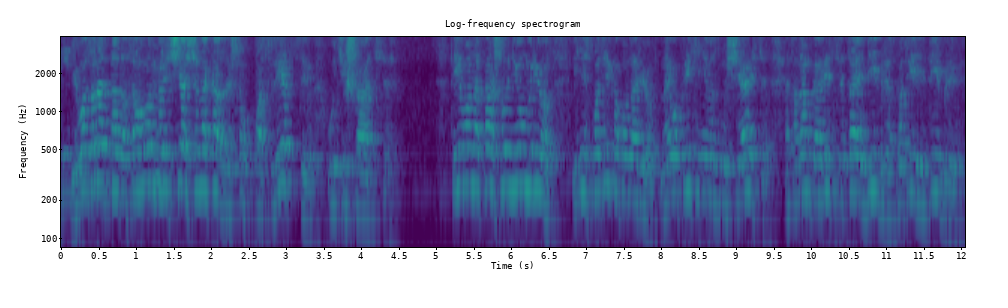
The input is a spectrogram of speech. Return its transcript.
Его драть надо, Соломон говорит, чаще наказывай, чтобы впоследствии утешаться. Ты его накажешь, он не умрет. И не смотри, как он орет. На его крики не возмущайся. Это нам говорит Святая Библия. Смотри, из Библии.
